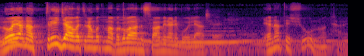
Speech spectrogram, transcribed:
લોયાના ત્રીજા વચનામૃતમાં ભગવાન સ્વામિનારાયણ બોલ્યા છે. એનાથી શું ન થાય?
